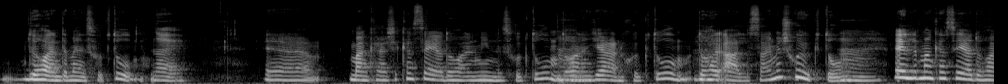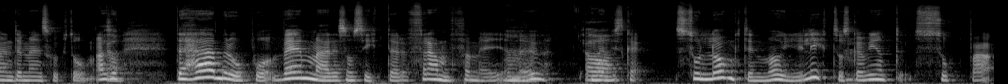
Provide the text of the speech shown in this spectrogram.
du har en demenssjukdom. Nej. Eh, man kanske kan säga att du har en minnessjukdom, mm. du har en mm. hjärnsjukdom, du har Alzheimers sjukdom. Mm. Eller man kan säga att du har en demenssjukdom. Alltså, ja. Det här beror på, vem är det som sitter framför mig mm. nu? Ja. Men vi ska, så långt det är möjligt så ska vi ju inte sopa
